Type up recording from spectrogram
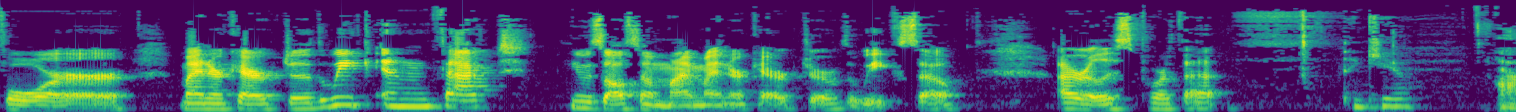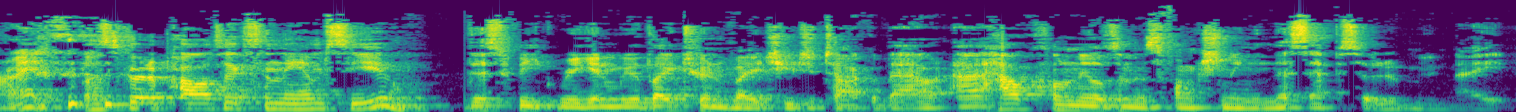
for minor character of the week. In fact, he was also my minor character of the week, so I really support that. Thank you. All right, let's go to politics in the MCU. This week, Regan, we would like to invite you to talk about uh, how colonialism is functioning in this episode of Moon Knight.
